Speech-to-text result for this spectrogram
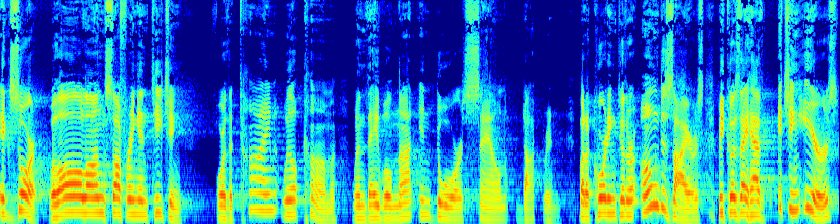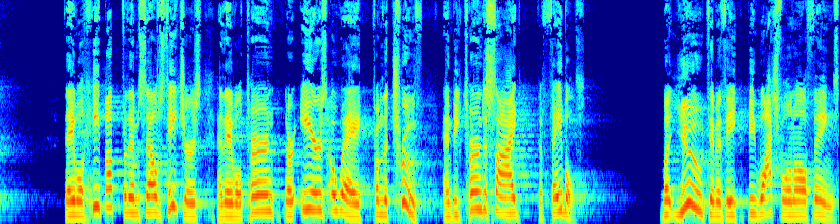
exhort with all long suffering and teaching. For the time will come when they will not endure sound doctrine, but according to their own desires, because they have itching ears, they will heap up for themselves teachers, and they will turn their ears away from the truth and be turned aside to fables. But you, Timothy, be watchful in all things,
